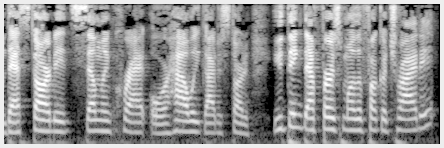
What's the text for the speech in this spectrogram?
that started selling crack or how he got it started? You think that first motherfucker tried it?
